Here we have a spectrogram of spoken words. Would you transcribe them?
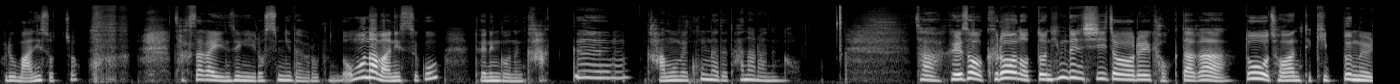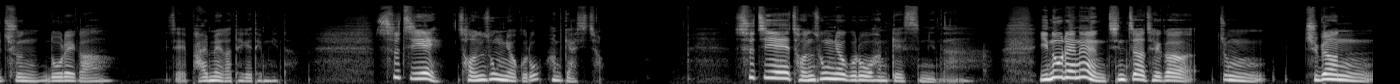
그리고 많이 썼죠? 작사가의 인생이 이렇습니다, 여러분. 너무나 많이 쓰고 되는 거는 가끔 가뭄에 콩나듯 하나라는 거. 자, 그래서 그런 어떤 힘든 시절을 겪다가 또 저한테 기쁨을 준 노래가 이제 발매가 되게 됩니다. 수지의 전속력으로 함께 하시죠. 수지의 전속력으로 함께 했습니다. 이 노래는 진짜 제가 좀 주변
